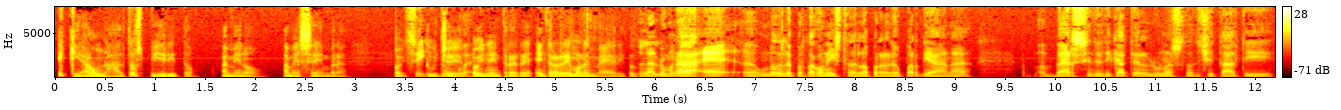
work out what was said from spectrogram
e che ha un altro spirito, almeno a me sembra. Poi, sì, dunque, poi entrere, entreremo nel merito. La Luna magari. è eh, una delle protagoniste dell'opera leopardiana versi dedicati alla Luna sono stati citati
